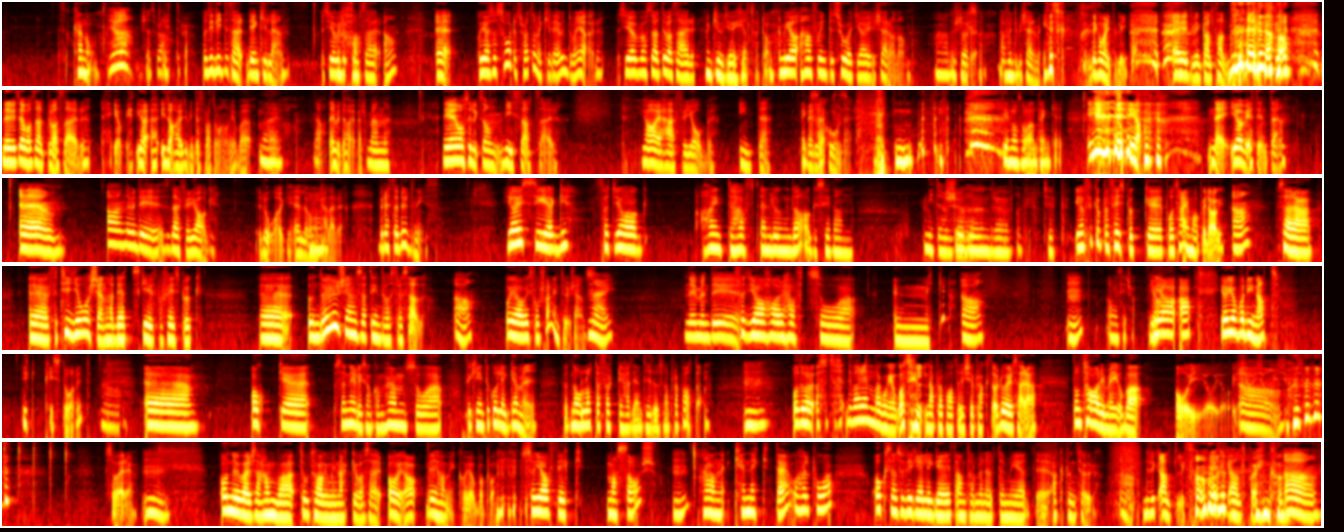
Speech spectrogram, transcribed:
Kanon. Ja, känns bra. Jättebra. Och det är lite så här, det är en kille. Så jag vill liksom Jaha. så här, ja. Eh, och jag har så svårt att prata med killar, jag vet inte vad man gör. Så jag måste alltid vara så här, Men gud, jag är helt tvärtom. men jag, han får inte tro att jag är kär i honom. Ja, det Förstår du? så. Han får inte Mm. bli kär i mig. det kommer han inte bli. Eh, jag är typ en galtant. Ja. Nej, så jag måste alltid vara så här, jag vet, jag, idag har jag typ inte ens pratat med honom. Jag bara, Nej. Ja, nej men det har jag väl. Men nej, jag måste liksom visa att så här. Jag är här för jobb, inte Exakt. relationer. Mm. det är någon som man tänker. ja. Nej, jag vet inte. Ehm, ja, nej men det är därför jag låg, eller vad man Mm. kallar det. Berättar du Denise? Jag är seg för att jag har inte haft en lugn dag sedan 1900... 2000 Okej. typ. Jag fick upp en Facebook eh, på Timehop idag. Ja. Så här, eh, för tio år sedan hade jag skrivit på Facebook. Eh, undrar hur det känns att inte vara stressad. Ja. Och jag vet fortfarande inte hur det känns. Nej. Nej men det... För jag har haft så eh, mycket. Ja. Mm. Om man säger så. Ja. Men jag, ja, jag jobbade i natt. Gick pissdåligt. Ja. Eh, och eh, sen när jag liksom kom hem så fick jag inte gå och lägga mig. För att 08.40 hade jag en tid hos naprapaten. Mm. Och det var, alltså, det var varenda gång jag går till naprapat eller kiropraktor. Då är det så här. De tar i mig och bara oj, oj, oj. Ja. Så är det. Mm. Och nu var det så här, han bara tog tag i min nacke och var så här, oj ja, vi har mycket att jobba på. så jag fick massage. Mm. Han knäckte och höll på. Och sen så fick jag ligga i ett antal minuter med eh, akupunktur. Ja. Du fick allt liksom. Jag fick allt på en gång. Ja.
